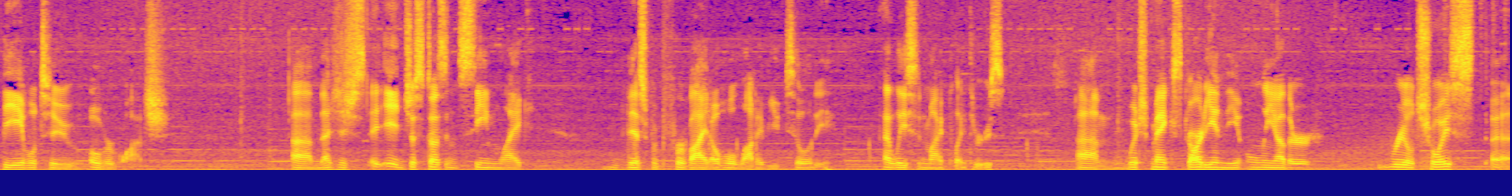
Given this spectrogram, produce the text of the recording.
be able to Overwatch. Um, that just it just doesn't seem like this would provide a whole lot of utility, at least in my playthroughs. Um, which makes Guardian the only other real choice. Uh,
